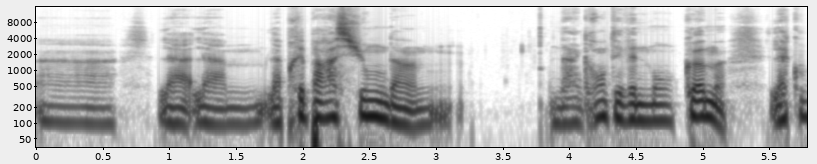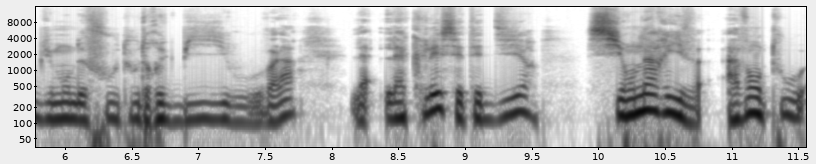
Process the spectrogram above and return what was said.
la, la, la, préparation d'un d'un grand événement comme la Coupe du Monde de foot ou de rugby ou voilà, la, la clé c'était de dire si on arrive avant tout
